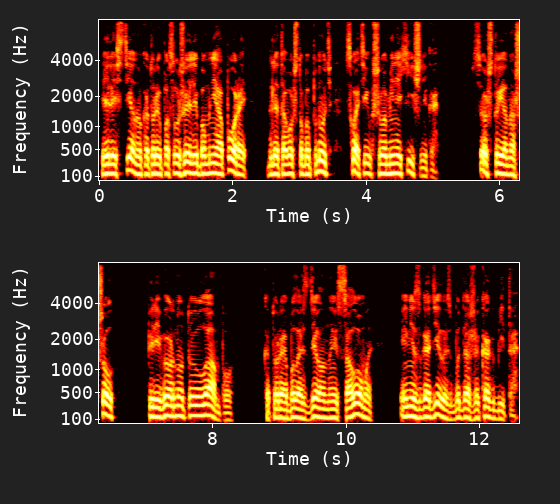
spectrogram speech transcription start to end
или стену, которые послужили бы мне опорой для того, чтобы пнуть схватившего меня хищника. Все, что я нашел — перевернутую лампу, которая была сделана из соломы и не сгодилась бы даже как бита.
